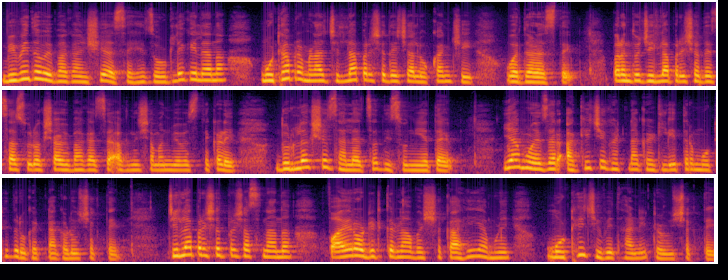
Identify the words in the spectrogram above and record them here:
विविध विभागांशी असे हे जोडले गेल्यानं मोठ्या प्रमाणात जिल्हा परिषदेच्या लोकांची वर्दळ असते. परंतु जिल्हा परिषदेचा सुरक्षा विभागाचे अग्निशमन व्यवस्थेकडे दुर्लक्ष झाल्याचं दिसून येत आहे यामुळे जर आगीची घटना घडली तर मोठी दुर्घटना घडू शकते. जिल्हा परिषद प्रशासनानं फायर ऑडिट करणं आवश्यक आहे यामुळे मोठी जीवितहानी टळू शकते.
